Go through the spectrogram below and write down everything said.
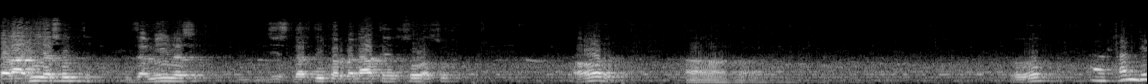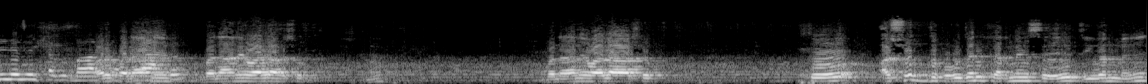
कड़ाही अशुद्ध, ज़मीन अशुद्ध जिस धरती पर बनाते हैं सो अशुद्ध। और तो समझने में सब बात और बनाने बनाने वाला अशुद्ध बनाने वाला अशुद्ध तो अशुद्ध भोजन करने से जीवन में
